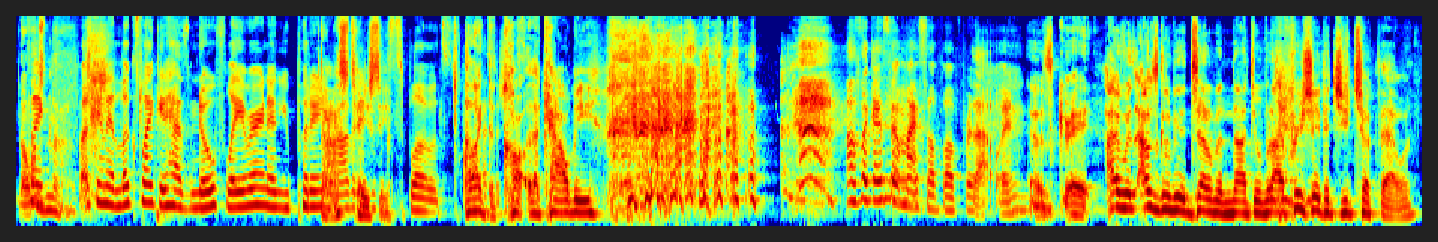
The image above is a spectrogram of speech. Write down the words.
No It's one's like not. fucking. It looks like it has no flavor, and then you put it in your Nah, it's mouth and it just explodes. I like the That's what ca- the said. I was like, I set myself up for that one. That was great. I was I was gonna be a gentleman, and not do it, but I appreciate that you took that one.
